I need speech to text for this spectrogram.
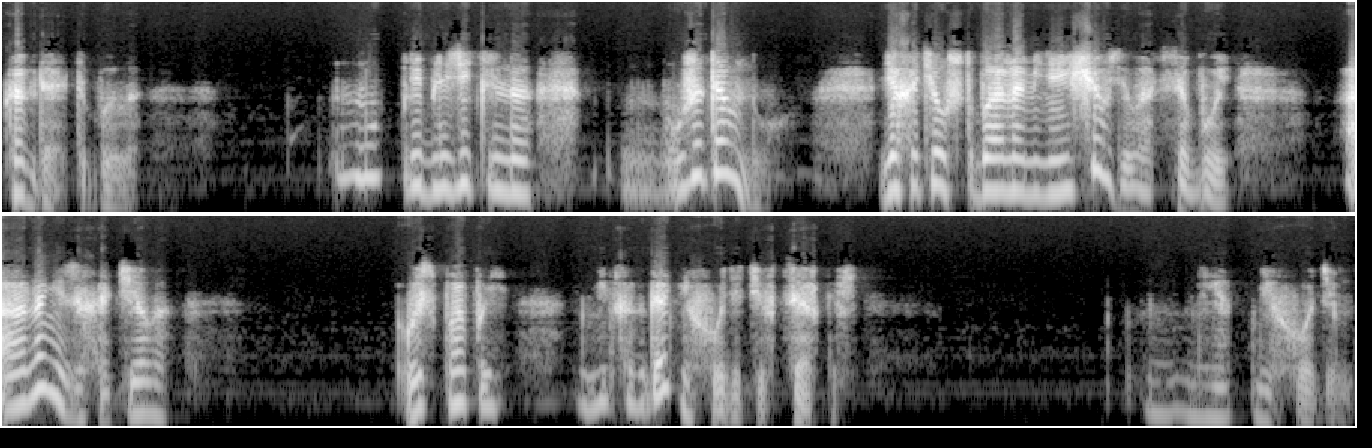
Когда это было? Ну, приблизительно уже давно. Я хотел, чтобы она меня еще взяла с собой, а она не захотела. Вы с папой никогда не ходите в церковь? Нет, не ходим.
